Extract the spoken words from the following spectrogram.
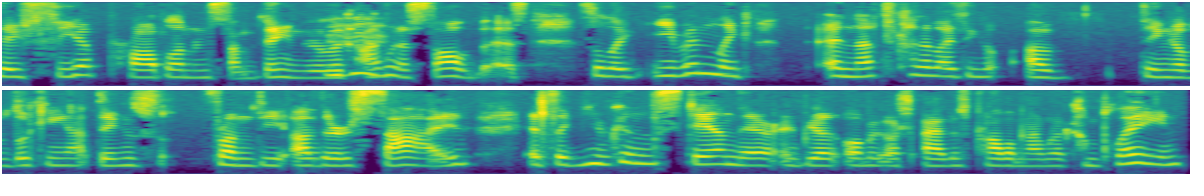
they see a problem in something and they're like, Mhm. I'm gonna solve this. So like even like and that's kind of I think a thing of looking at things from the other side. It's like you can stand there and be like, Oh my gosh, I have this problem and I'm gonna complain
